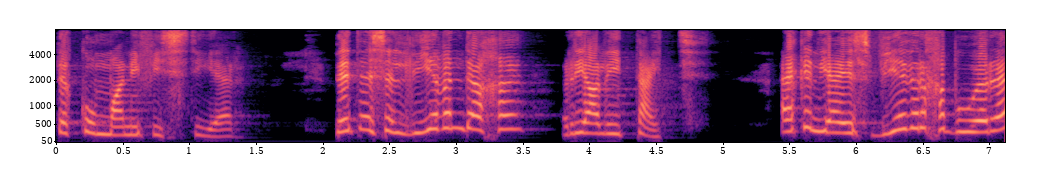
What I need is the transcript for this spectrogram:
te kom manifesteer. Dit is 'n lewendige realiteit. Ek en jy is wedergebore.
